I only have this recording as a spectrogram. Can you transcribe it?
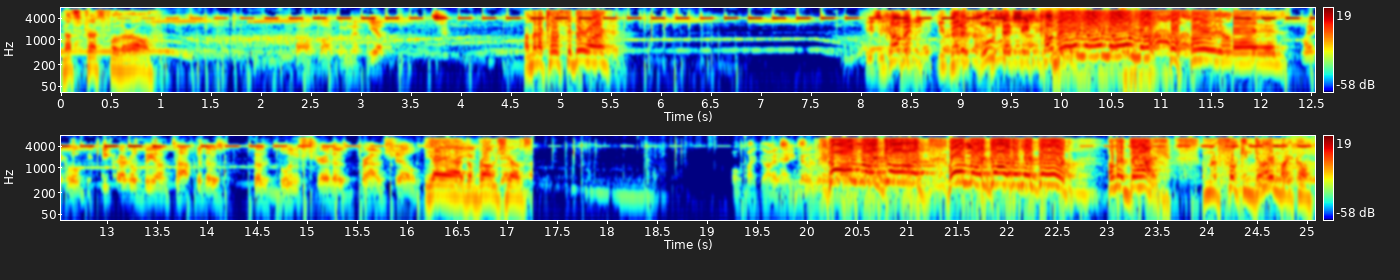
Not stressful at all. Oh fuck, I'm gonna. Yep. I'm gonna close the door. He's coming. You better close that shit. He's coming. Yo, yo, yo, yo, yo. Michael, the key card will be on top of those those blue or those brown shells. yeah, yeah, That the brown shells. Oh my god. That he's- goes- Oh my god! Oh my god! Oh my god! I'm gonna die! I'm gonna fucking die, Michael.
